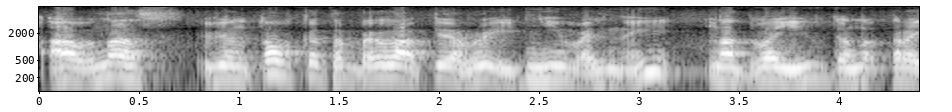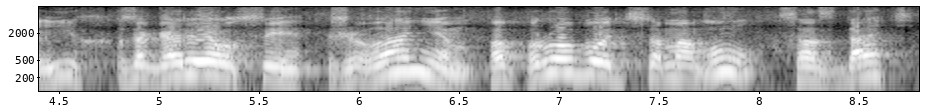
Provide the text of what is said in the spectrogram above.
а у нас винтовка-то была первые дни войны на двоих да на троих. Загорелся желанием попробовать самому создать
